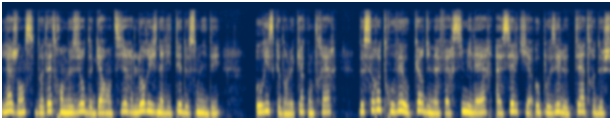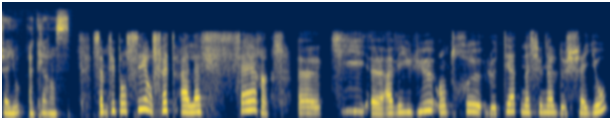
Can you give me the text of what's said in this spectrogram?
l'agence doit être en mesure de garantir l'originalité de son idée, au risque dans le cas contraire de se retrouver au cœur d'une affaire similaire à celle qui a opposé le théâtre de Chaillot à Clarence. Ça me fait penser en fait à l'affaire euh, qui euh, avait eu lieu entre le théâtre national de Chaillot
